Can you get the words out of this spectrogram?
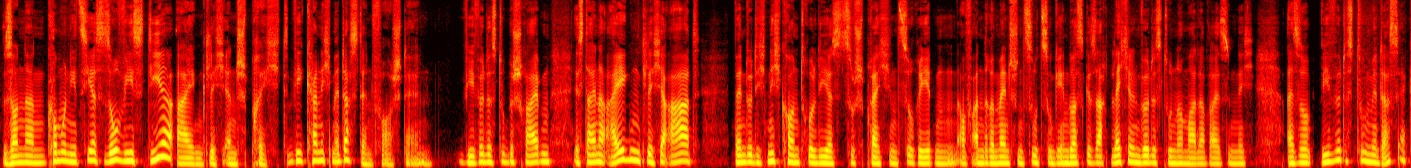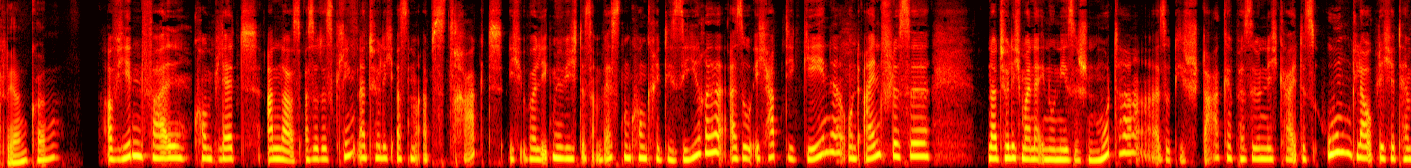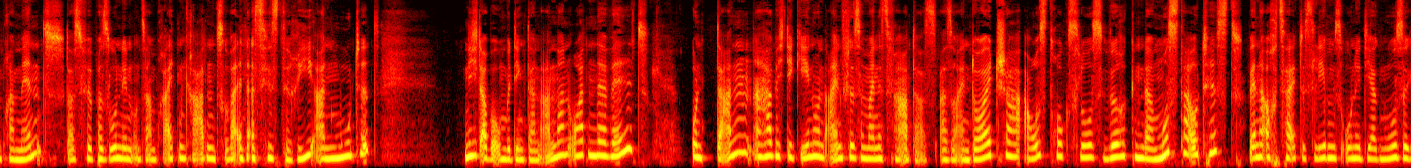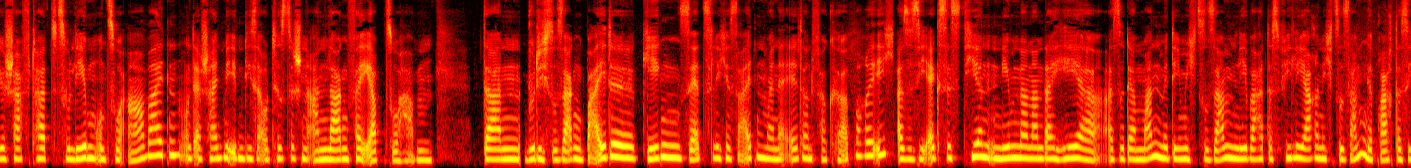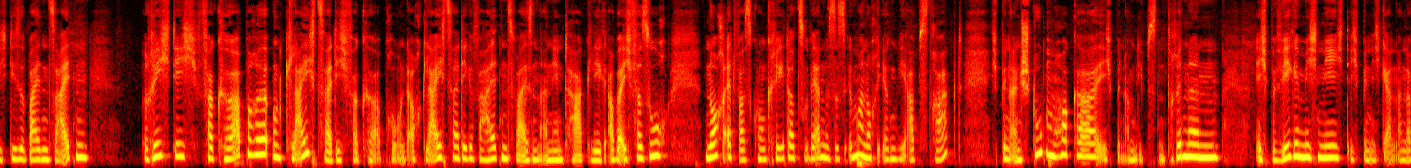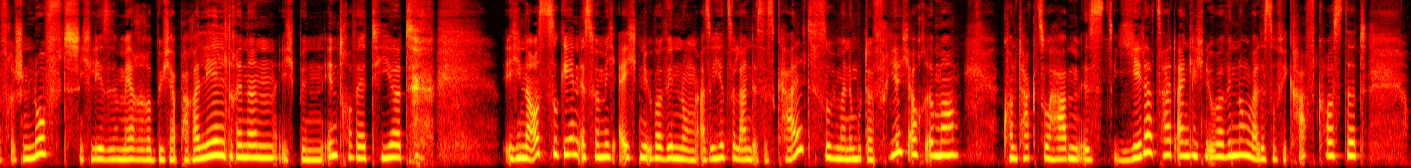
sondern kommunizierst so, wie es dir eigentlich entspricht. Wie kann ich mir das denn vorstellen? Wie würdest du beschreiben, ist deine eigentliche Art, wenn du dich nicht kontrollierst, zu sprechen, zu reden, auf andere Menschen zuzugehen. Du hast gesagt, lächeln würdest du normalerweise nicht. Also, wie würdest du mir das erklären können? Auf jeden Fall komplett anders. Also das klingt natürlich erstmal abstrakt. Ich überlege mir, wie ich das am besten konkretisiere. Also ich habe die Gene und Einflüsse natürlich meiner indonesischen Mutter, also die starke Persönlichkeit, das unglaubliche Temperament, das für Personen in unserem Breitengraden zuweilen als Hysterie anmutet, nicht aber unbedingt an anderen Orten der Welt. Und dann habe ich die Gene und Einflüsse meines Vaters, also ein deutscher, ausdruckslos wirkender Musterautist, wenn er auch Zeit des Lebens ohne Diagnose geschafft hat, zu leben und zu arbeiten. Und er scheint mir eben diese autistischen Anlagen vererbt zu haben dann würde ich so sagen, beide gegensätzliche Seiten meiner Eltern verkörpere ich. Also sie existieren nebeneinander her. Also der Mann, mit dem ich zusammenlebe, hat das viele Jahre nicht zusammengebracht, dass ich diese beiden Seiten richtig verkörpere und gleichzeitig verkörpere und auch gleichzeitige Verhaltensweisen an den Tag lege. Aber ich versuche noch etwas konkreter zu werden. Das ist immer noch irgendwie abstrakt. Ich bin ein Stubenhocker, ich bin am liebsten drinnen, ich bewege mich nicht, ich bin nicht gern an der frischen Luft, ich lese mehrere Bücher parallel drinnen, ich bin introvertiert. Hinauszugehen ist für mich echt eine Überwindung. Also hierzulande ist es kalt, so wie meine Mutter friere ich auch immer. Kontakt zu haben, ist jederzeit eigentlich eine Überwindung, weil es so viel Kraft kostet.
